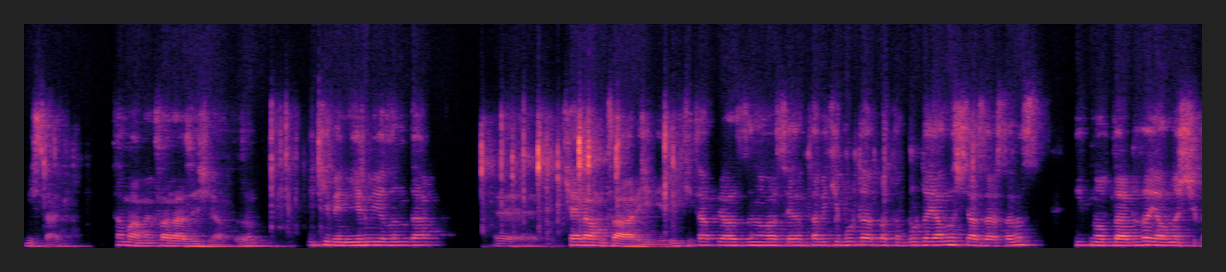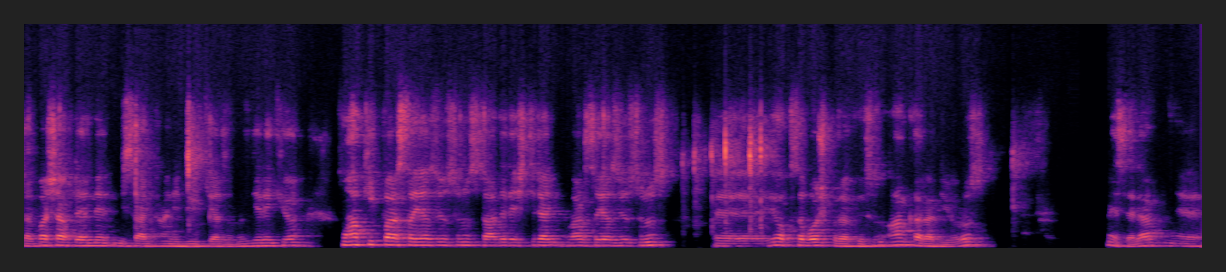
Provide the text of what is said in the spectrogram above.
Misal. Tamamen farazi şey yapıyorum. 2020 yılında e, Kelam Tarihi diye bir kitap yazdığını varsayalım. Tabii ki burada bakın burada yanlış yazarsanız notlarda da yanlış çıkar. Baş harflerini misal hani büyük yazmanız gerekiyor. Muhakkik varsa yazıyorsunuz, sadeleştiren varsa yazıyorsunuz. E, yoksa boş bırakıyorsunuz. Ankara diyoruz. Mesela e,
